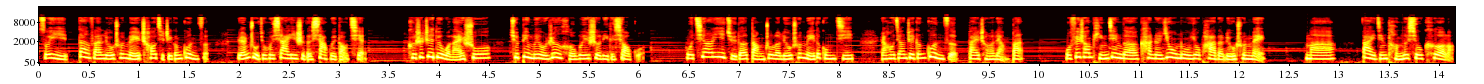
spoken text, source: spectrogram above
所以，但凡刘春梅抄起这根棍子，原主就会下意识地下跪道歉。可是这对我来说却并没有任何威慑力的效果。我轻而易举地挡住了刘春梅的攻击，然后将这根棍子掰成了两半。我非常平静地看着又怒又怕的刘春梅。妈，爸已经疼得休克了，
